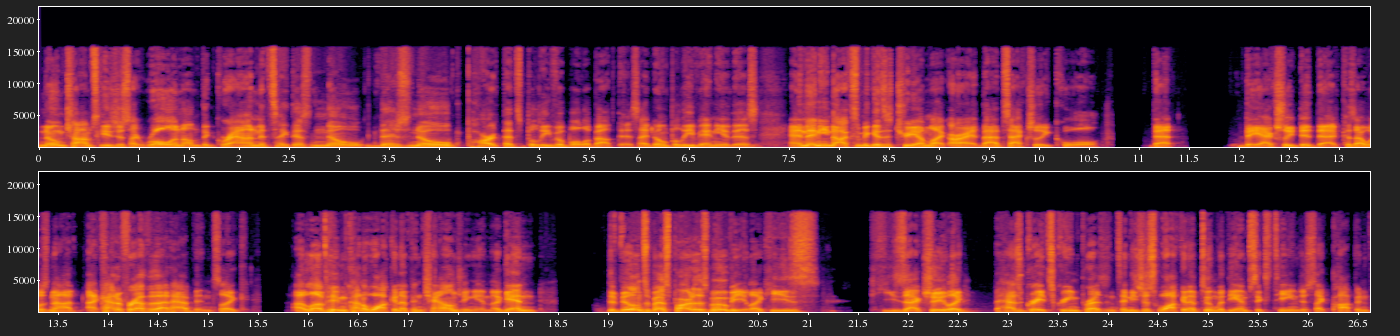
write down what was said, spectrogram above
Noam Chomsky is just like rolling on the ground. It's like there's no there's no part that's believable about this. I don't believe any of this. And then he knocks him against a tree. I'm like, all right, that's actually cool that they actually did that because I was not I kind of forgot that that happens. Like I love him kind of walking up and challenging him. Again, the villain's the best part of this movie. Like he's he's actually like has great screen presence and he's just walking up to him with the M16 just like popping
